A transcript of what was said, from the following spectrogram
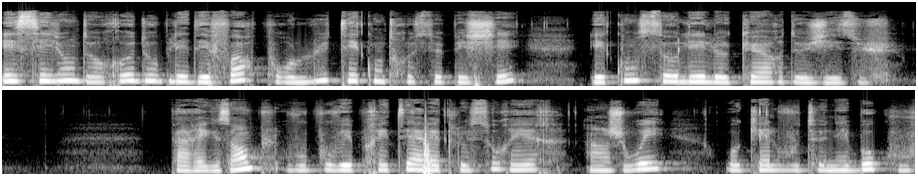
essayons de redoubler d'efforts pour lutter contre ce péché et consoler le cœur de Jésus. Par exemple, vous pouvez prêter avec le sourire un jouet auquel vous tenez beaucoup.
